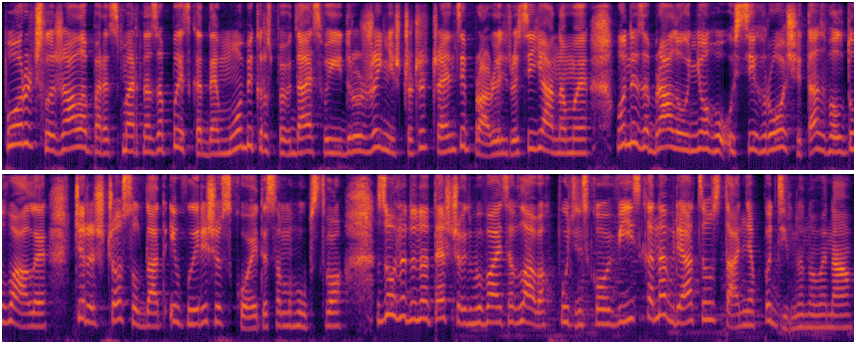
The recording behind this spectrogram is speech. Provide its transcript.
Поруч лежала передсмертна записка, де Мобік розповідає своїй дружині, що чеченці правлять росіянами. Вони забрали у нього усі гроші та зґвалтували, через що солдат і вирішив скоїти самогубство. З огляду на те, що відбувається в лавах путінського війська, навряд це остання подібна новина.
